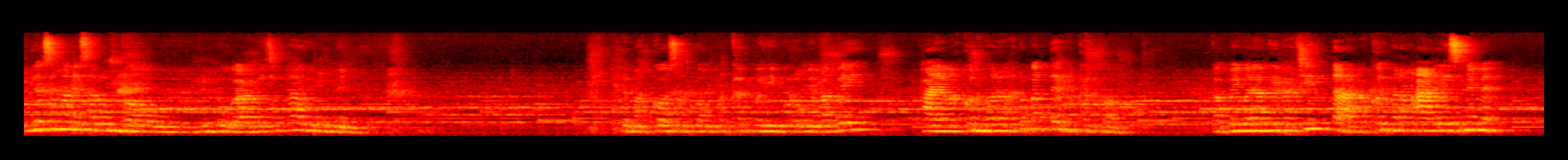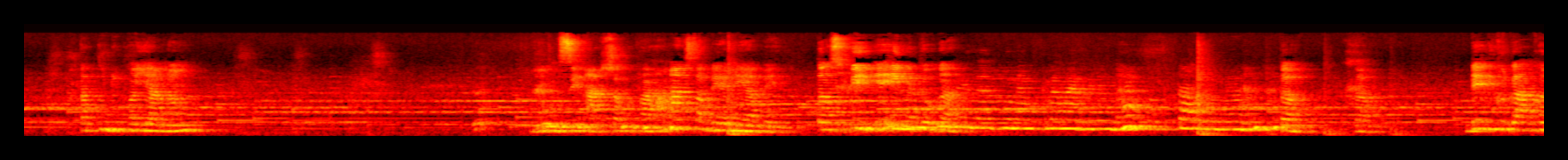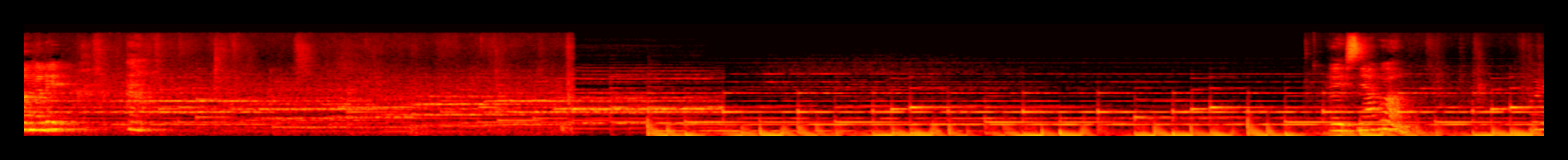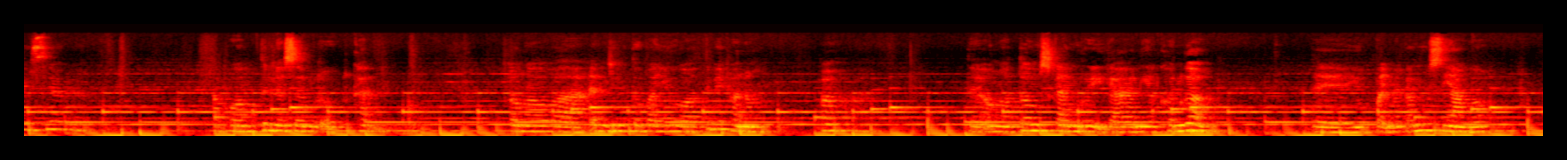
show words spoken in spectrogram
Ilek sama dia sarung bau, ibu tu men. Tema ko sang bawang berkat bayi burung yang kape. Payah akon barang hadu kate berkat ko. Kape barang kita cinta, akon barang alis nemek. Katuduk bayangan Yung sin asam paham Terus speed eh ini betul kan? Kita pun nak kelamar dengan tahu. Tuh, tuh. Dek ikut ke Apa anjing tu bayu awak tu ni panam. Oh, Te ni ke? Te yuk pai makan mesti apa?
